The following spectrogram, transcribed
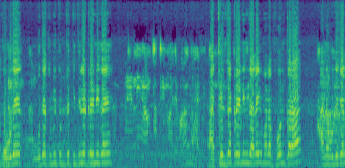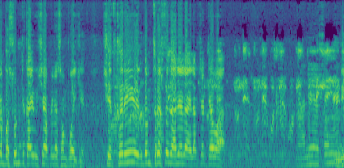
तर उद्या उद्या तुम्ही तुमचं कितीला ट्रेनिंग आहे? आहे हा तीनचं ट्रेनिंग झालं की मला फोन करा आणि उद्याच्याला बसून ते काही विषय आपल्याला संपवायचे आहेत. शेतकरी एकदम त्रस्त झालेला आहे लक्षात ठेवा. आणि असं मी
